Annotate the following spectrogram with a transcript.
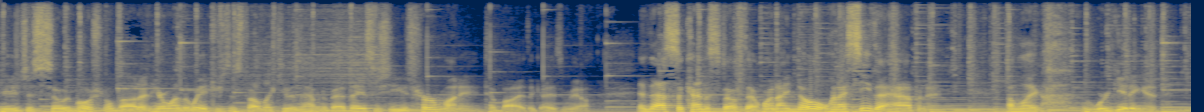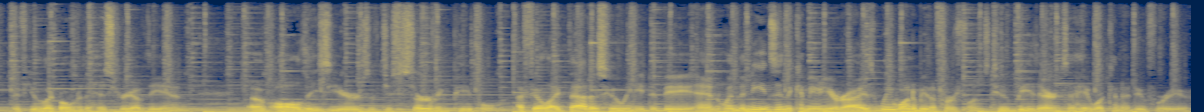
He was just so emotional about it. And here one of the waitresses felt like he was having a bad day, so she used her money to buy the guy's meal. And that's the kind of stuff that when I know, when I see that happening, I'm like, we're getting it. If you look over the history of the inn, of all these years of just serving people. I feel like that is who we need to be. And when the needs in the community arise, we want to be the first ones to be there and say, hey, what can I do for you?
